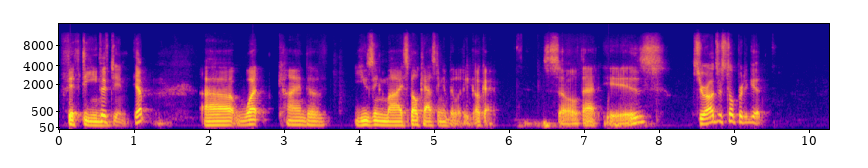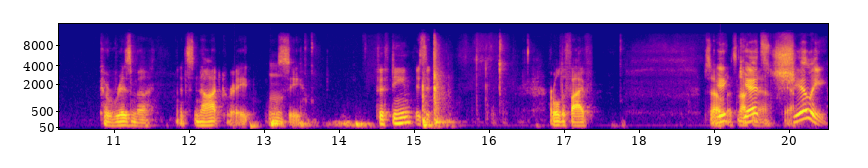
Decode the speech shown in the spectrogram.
fifteen. Fifteen. Yep. Uh, what kind of using my spellcasting ability? Okay. So that is So your odds are still pretty good. charisma. It's not great. We'll Hmm. see. Fifteen. Is it I rolled a five. So it that's not gets gonna, yeah. chilly.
